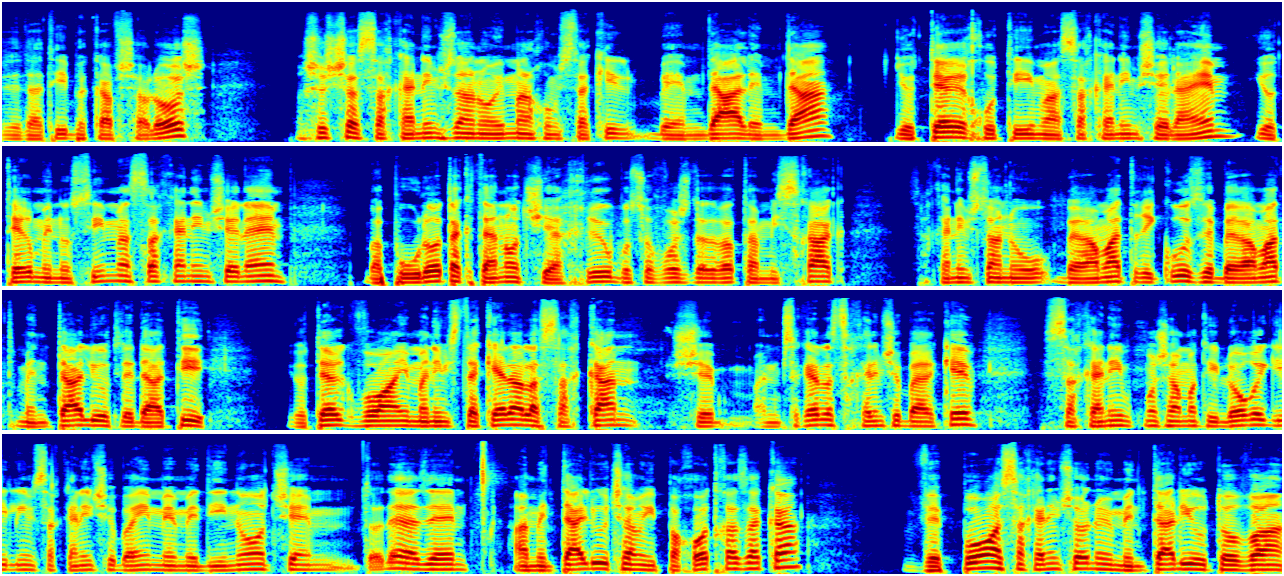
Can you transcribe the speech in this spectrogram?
לדעתי בקו 3. אני חושב שהשחקנים שלנו, אם אנחנו מסתכלים בעמדה על עמדה, יותר איכותיים מהשחקנים שלהם, יותר מנוסים מהשחקנים שלהם, בפעולות הקטנות שיכריעו בסופו של דבר את המשחק. השחקנים שלנו ברמת ריכוז וברמת מנטליות לדעתי יותר גבוהה. אם אני מסתכל על השחקן, ש... אני מסתכל על השחקנים שבהרכב, שחקנים כמו שאמרתי לא רגילים, שחקנים שבאים ממדינות שהם, אתה יודע, זה, המנטליות שם היא פחות חזקה, ופה השחקנים שלנו עם מנטליות טובה,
